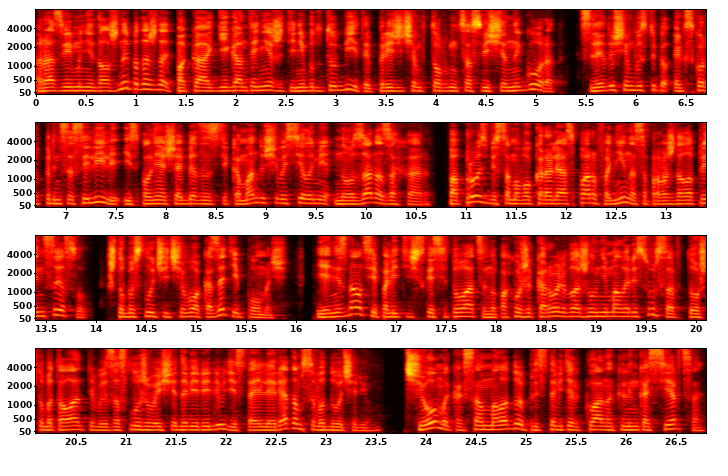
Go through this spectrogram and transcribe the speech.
Разве мы не должны подождать, пока гиганты нежити не будут убиты, прежде чем вторгнуться в священный город? Следующим выступил экскорт принцессы Лили исполняющий обязанности командующего силами Ноозана Захар. По просьбе самого короля Аспаров Нина сопровождала принцессу, чтобы в случае чего оказать ей помощь. Я не знал всей политической ситуации, но похоже король вложил немало ресурсов в то, чтобы талантливые заслуживающие доверия люди стояли рядом с его дочерью. Чиома, как самый молодой представитель клана Клинка Сердца,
